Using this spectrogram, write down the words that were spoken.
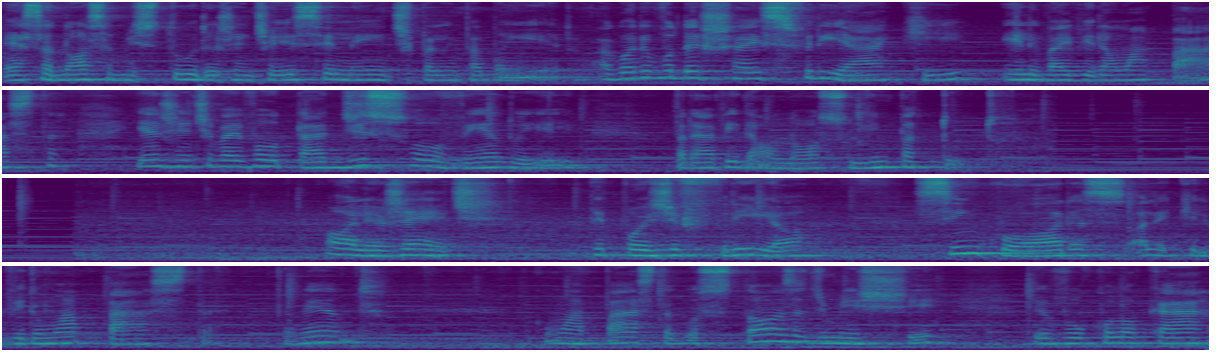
Essa nossa mistura, gente, é excelente para limpar banheiro. Agora eu vou deixar esfriar aqui, ele vai virar uma pasta e a gente vai voltar dissolvendo ele para virar o nosso limpa tudo. Olha, gente, depois de frio, ó, 5 horas, olha que ele virou uma pasta, tá vendo? Uma pasta gostosa de mexer, eu vou colocar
